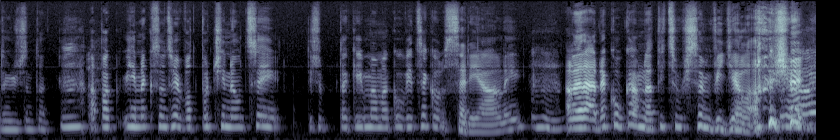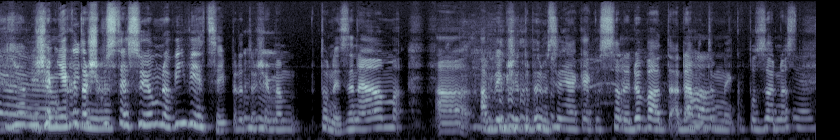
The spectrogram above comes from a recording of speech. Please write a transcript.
Takže tak. Mm. A pak jinak samozřejmě odpočinout si, že taky mám jako věc jako seriály, Mhm. ale ráda koukám na ty, co už jsem viděla. že, Jo, jo, jo. že mě jako trošku stresují nové věci, protože Mhm. mám to neznám a, a vím, že to budu muset nějak jako sledovat a dávat Aha. tomu jako pozornost. Yes.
